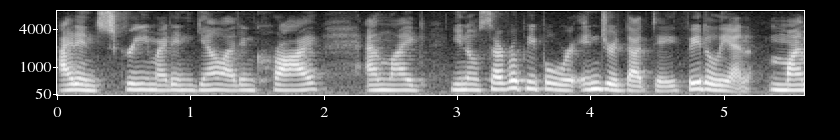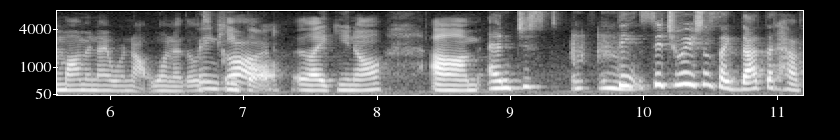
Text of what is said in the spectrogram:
I didn't scream. I didn't yell. I didn't cry. And like you know, several people were injured that day fatally, and my mom and I were not one of those Thank people. Like you know, um, and just th- situations like that that have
